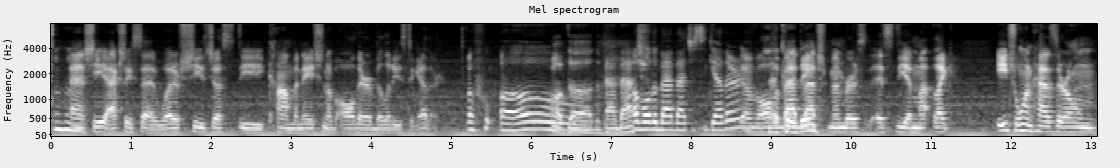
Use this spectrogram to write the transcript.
mhm. and she actually said, "What if she's just the combination of all their abilities together, of who, oh Of the the Bad Batch. of all the bad batches together. of all That the Bad be. Batch members? It's the amount like each one has their own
